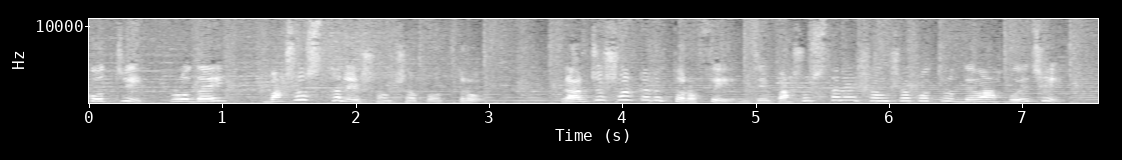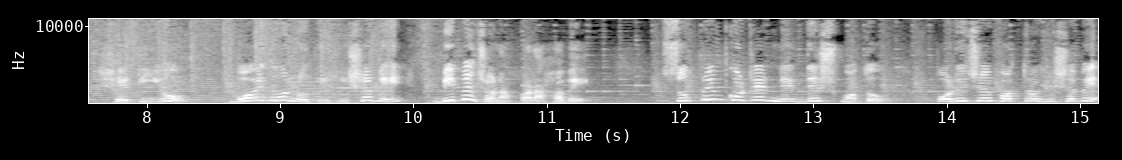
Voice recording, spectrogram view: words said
কর্তৃক প্রদায় বাসস্থানের শংসাপত্র। রাজ্য সরকারের তরফে যে বাসস্থানের শংসাপত্র দেওয়া হয়েছে, সেটিও বৈধ নথি হিসেবে বিবেচনা করা হবে। সুপ্রিম কোর্টের নির্দেশ মতো পরিচয়পত্র হিসেবে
